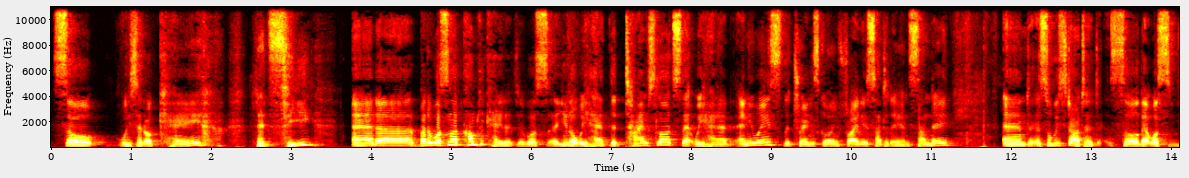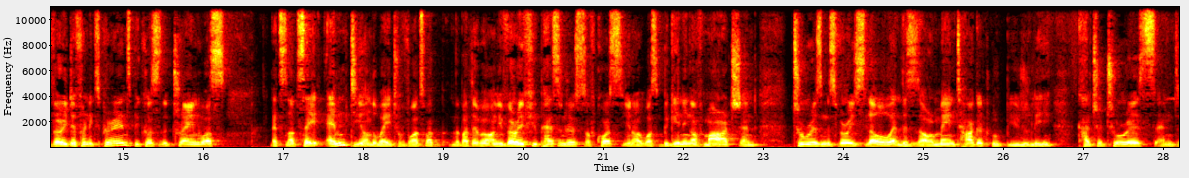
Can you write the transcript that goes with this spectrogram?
so we said, "Okay, let's see." And uh, but it was not complicated. It was uh, you know we had the time slots that we had anyways. The train is going Friday, Saturday, and Sunday, and uh, so we started. So that was very different experience because the train was let's not say empty on the way to Wrocław, but there were only very few passengers. Of course, you know, it was beginning of March and tourism is very slow and this is our main target group usually, culture tourists. And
